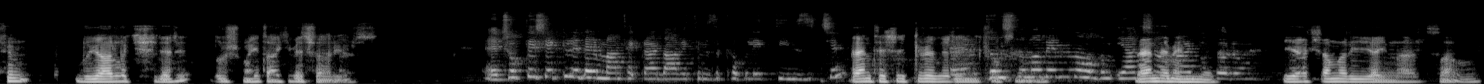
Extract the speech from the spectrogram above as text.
Tüm duyarlı kişileri duruşmayı takibe çağırıyoruz. E, çok teşekkür ederim ben tekrar davetimizi kabul ettiğiniz için. Ben teşekkür ederim. E, Çok tanıştığıma memnun oldum. İyi Ben de memnun oldum. diliyorum. İyi akşamlar, iyi yayınlar. Sağ olun.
